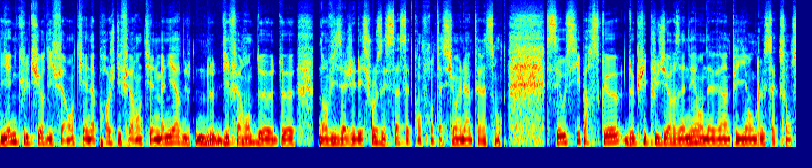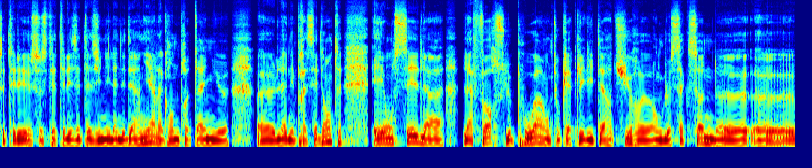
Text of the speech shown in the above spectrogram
il y a une culture différente, il y a une approche différente, il y a une manière de, de, différente de d'envisager les choses. Ça, cette confrontation, elle est intéressante. C'est aussi parce que depuis plusieurs années, on avait un pays anglo-saxon. C'était les, les États-Unis l'année dernière, la Grande-Bretagne euh, l'année précédente, et on sait la, la force, le poids, en tout cas que les littératures euh, anglo-saxonnes euh,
